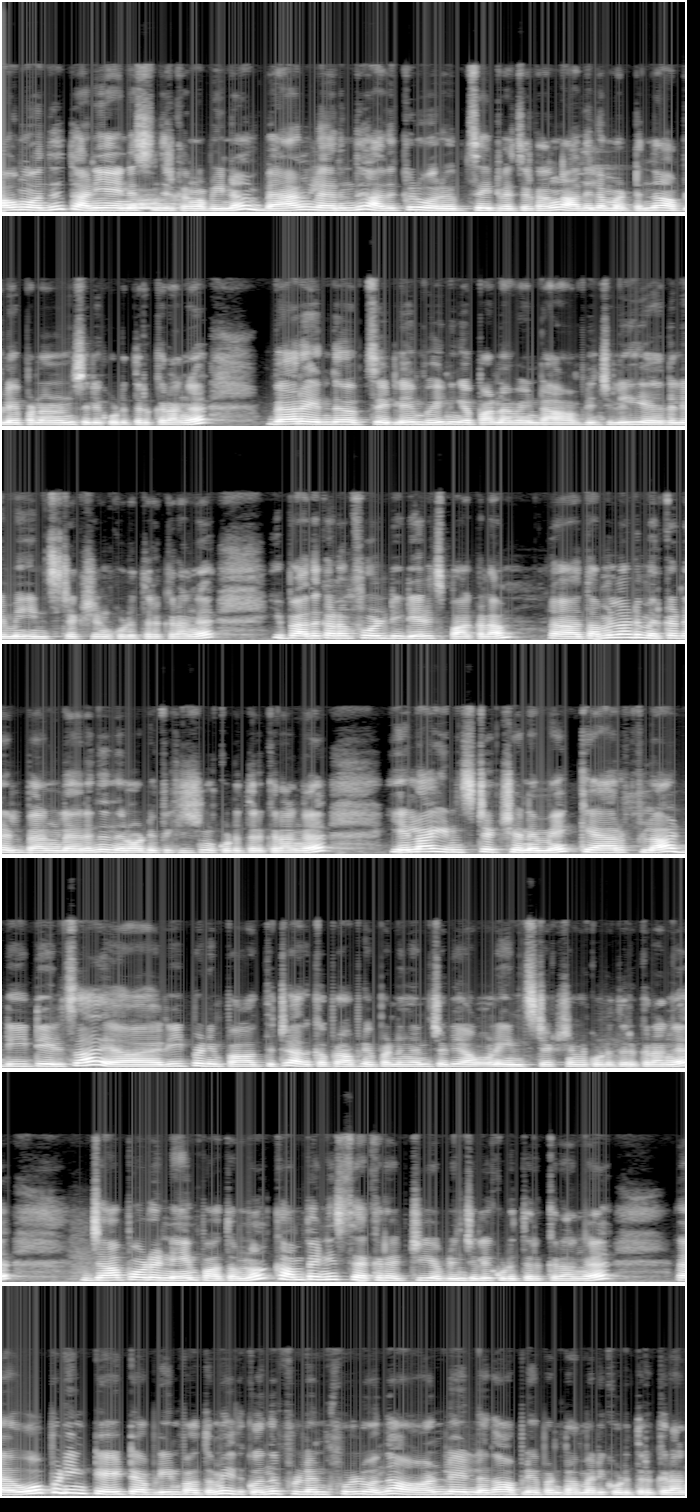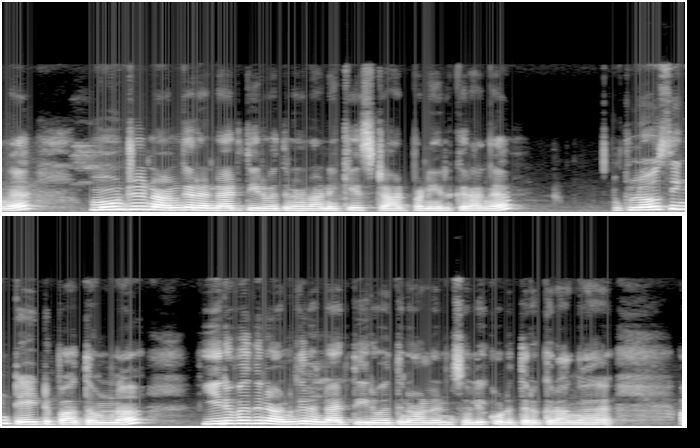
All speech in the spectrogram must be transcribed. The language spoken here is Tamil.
அவங்க வந்து தனியாக என்ன செஞ்சுருக்காங்க அப்படின்னா பேங்க்லேருந்து அதுக்குன்னு ஒரு வெப்சைட் வச்சுருக்காங்க. அதில் மட்டும்தான் அப்ளை பண்ணணும்னு சொல்லி கொடுத்துருக்குறாங்க. வேறு எந்த வெப்சைட்லேயும் போய் நீங்கள் பண்ண வேண்டாம் அப்படின்னு சொல்லி எதுலேயுமே இன்ஸ்ட்ரக்ஷன் கொடுத்துருக்குறாங்க. இப்போ அதுக்கான ஃபுல் டீட்டெயில்ஸ் பார்க்கலாம். தமிழ்நாடு மெர்கன்டைல் பேங்க்ல இருந்து இந்த நோட்டிஃபிகேஷன் கொடுத்துருக்குறாங்க. எல்லா இன்ஸ்ட்ரக்ஷனுமே கேர்ஃபுல்லாக டீட்டெயில்ஸாக ரீட் பண்ணி பார்த்துட்டு அதுக்கப்புறம் அப்ளை பண்ணுங்கன்னு சொல்லி அவங்களே இன்ஸ்ட்ரக்ஷன் கொடுத்துருக்குறாங்க. ஜாப்போட நேம் பார்த்தோம்னா கம்பெனி செக்ரட்டரி அப்படின்னு சொல்லி கொடுத்துருக்குறாங்க. ஓப்பனிங் டேட் அப்படின்னு பார்த்தோம்னா இதுக்கு வந்து ஃபுல் அண்ட் ஃபுல் வந்து ஆன்லைனில் தான் அப்ளை பண்ணுற மாதிரி கொடுத்துருக்குறாங்க. மூன்று நான்கு ரெண்டாயிரத்தி இருபத்தி நாலு அன்றைக்கே ஸ்டார்ட் பண்ணியிருக்கிறாங்க. க்ளோசிங் டேட் பார்த்தோம்னா இருபது நான்கு ரெண்டாயிரத்தி இருபத்தி நாலுன்னு சொல்லி கொடுத்துருக்குறாங்க.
